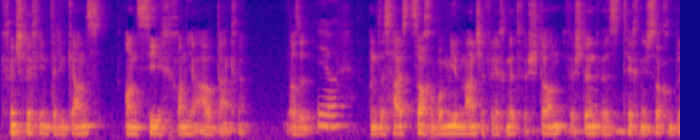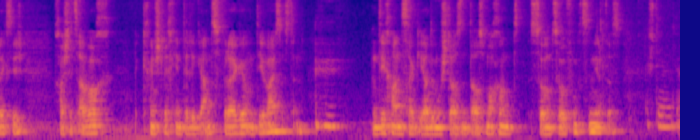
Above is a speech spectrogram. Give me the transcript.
künstliche Intelligenz an sich kann ja auch denken. Also, ja. Und das heißt Sachen, die wir Menschen vielleicht nicht verstehen, verstehen, weil es technisch so komplex ist, kannst du jetzt einfach künstliche Intelligenz fragen und die weiß es dann. Mhm. Und ich kann sagen, ja, du musst das und das machen und so und so funktioniert das. Stimmt, ja.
